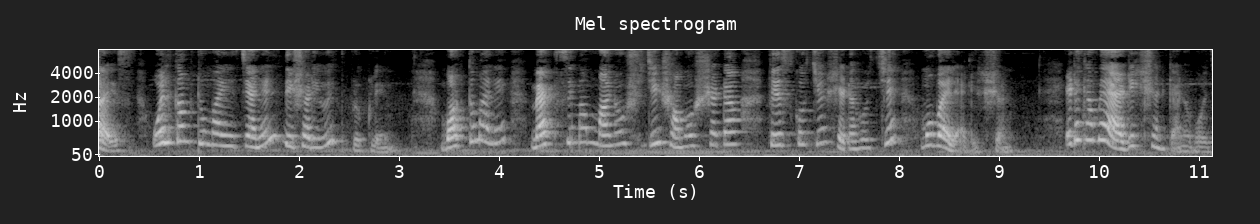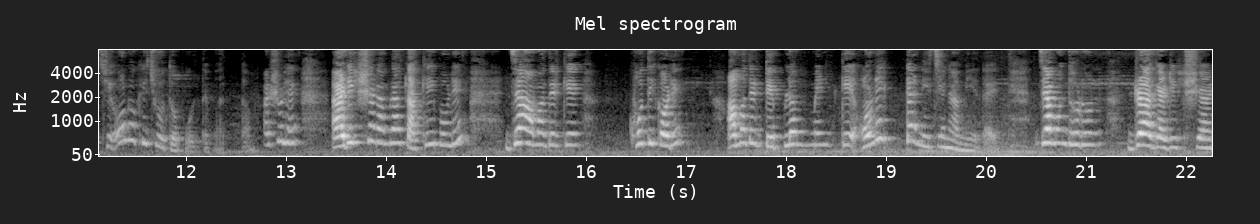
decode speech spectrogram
Guys welcome to my channel Dishari with Brooklyn বর্তমানে ম্যাক্সিমাম মানুষ যে সমস্যাটা ফেস করছেন সেটা হচ্ছে মোবাইল অ্যাডিকশন এটাকে আমরা অ্যাডিকশন কেন বলছি? অন্য কিছু তো বলতে পারতাম। আসলে অ্যাডিকশন আমরা তাকেই বলি যা আমাদেরকে ক্ষতি করে, আমাদের ডেভেলপমেন্টকে অনেকটা নিচে নামিয়ে দেয়। যেমন ধরুন ড্রাগ অ্যাডিকশন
